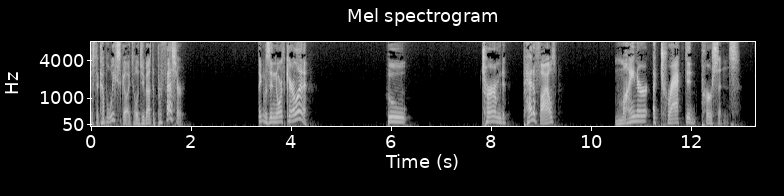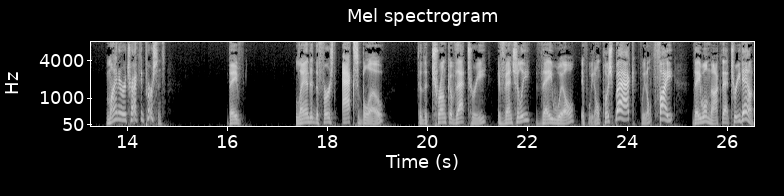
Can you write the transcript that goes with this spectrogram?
Just a couple weeks ago, I told you about the professor. I think it was in North Carolina who termed pedophiles minor attracted persons. Minor attracted persons. They've landed the first axe blow to the trunk of that tree. Eventually, they will, if we don't push back, if we don't fight, they will knock that tree down.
